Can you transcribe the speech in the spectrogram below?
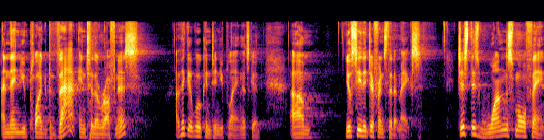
and then you plugged that into the roughness, I think it will continue playing, that's good. Um, you'll see the difference that it makes. Just this one small thing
